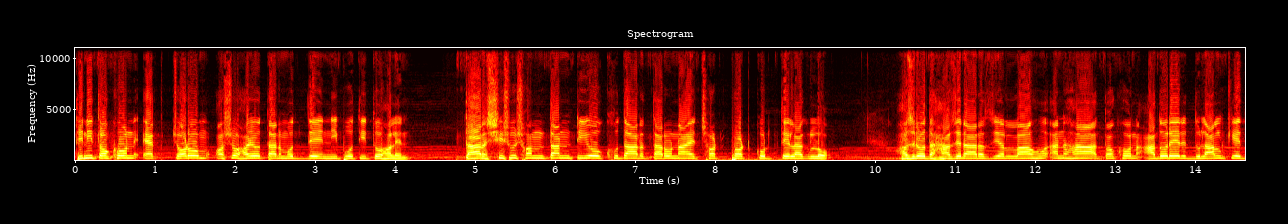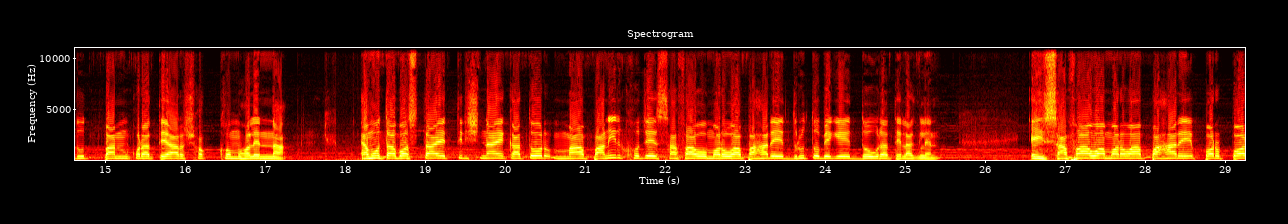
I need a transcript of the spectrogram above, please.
তিনি তখন এক চরম অসহায়তার মধ্যে নিপতিত হলেন। তার শিশু সন্তানটিও ক্ষুধার তাড়নায় ছটফট করতে লাগল। হজরত হাজরা রাজিয়াল্লাহ আনহা তখন আদরের দুলালকে দুধ পান করাতে আর সক্ষম হলেন না। এমতাবস্থায় তৃষ্ণায় কাতর মা পানির খোঁজে সাফা ও মরোয়া পাহাড়ে দ্রুত বেগে দৌড়াতে লাগলেন। এই সাফা ও মরোয়া পাহাড়ে পরপর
